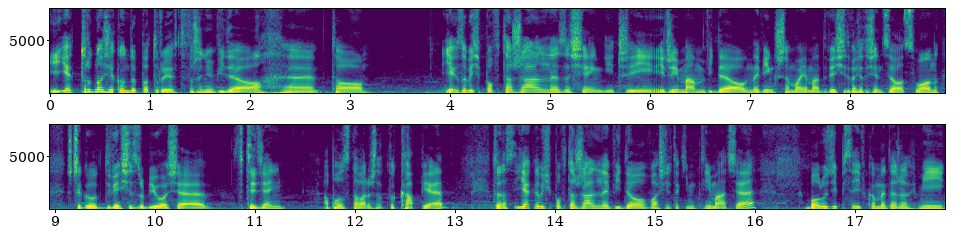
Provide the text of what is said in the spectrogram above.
I jak trudno się kondopatruje w tworzeniu wideo, e, to jak zrobić powtarzalne zasięgi, czyli jeżeli mam wideo, największe moje ma 220 tysięcy odsłon, z czego 200 zrobiło się w tydzień, a pozostała reszta to kapie. Teraz jak robić powtarzalne wideo właśnie w takim klimacie? Bo ludzie pisali w komentarzach mi,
